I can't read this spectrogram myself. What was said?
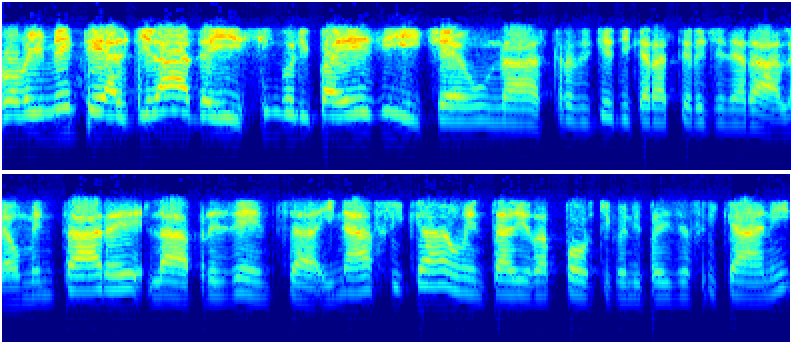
Probabilmente al di là dei singoli paesi c'è una strategia di carattere generale, aumentare la presenza in Africa, aumentare i rapporti con i paesi africani,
